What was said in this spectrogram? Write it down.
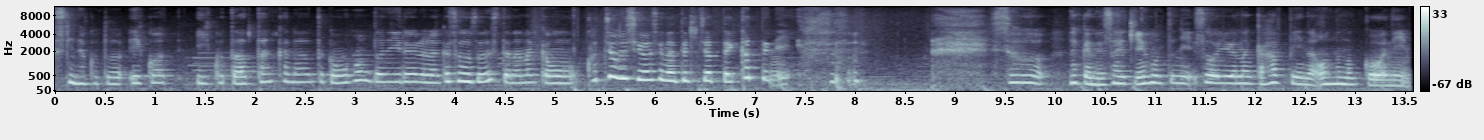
好きなこといいこいいことあったんかなとかも本当にいろいろなんか想像したらなんかもうこっちも幸せになってきちゃって勝手に。そうなんかね最近本当にそういうなんかハッピーな女の子に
